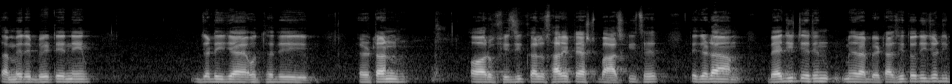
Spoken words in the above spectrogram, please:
ਤਾਂ ਮੇਰੇ ਬੇਟੇ ਨੇ ਜਿਹੜੀ ਹੈ ਉੱਥੇ ਦੀ ਰਿਟਰਨ ਔਰ ਫਿਜ਼ੀਕਲ ਸਾਰੇ ਟੈਸਟ ਪਾਸ ਕੀਤੇ, ਤੇ ਜਿਹੜਾ ਵੈਜੀਟੇਰੀਅਨ ਮੇਰਾ ਬੇਟਾ ਸੀ ਤੇ ਉਹਦੀ ਜਿਹੜੀ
